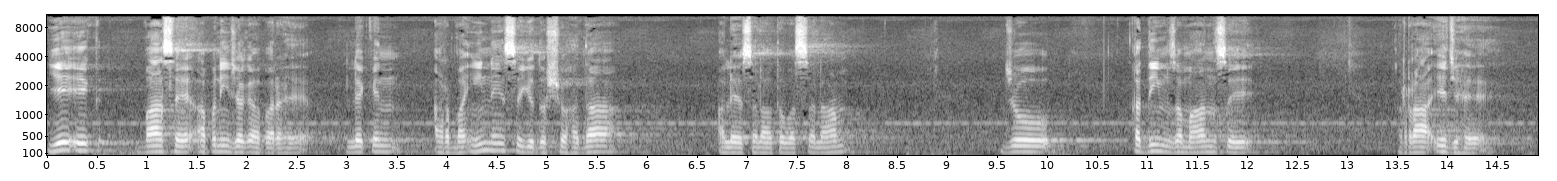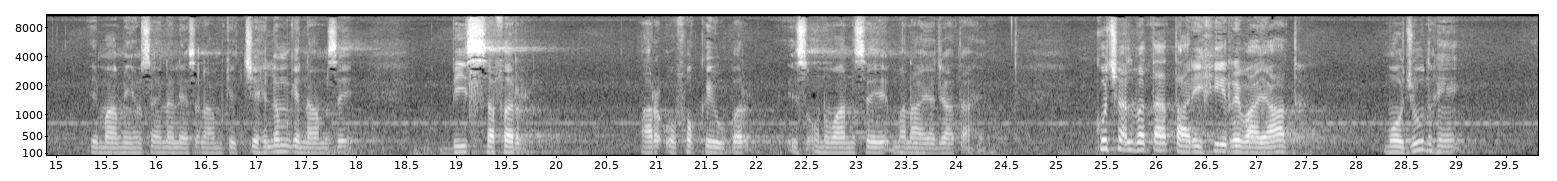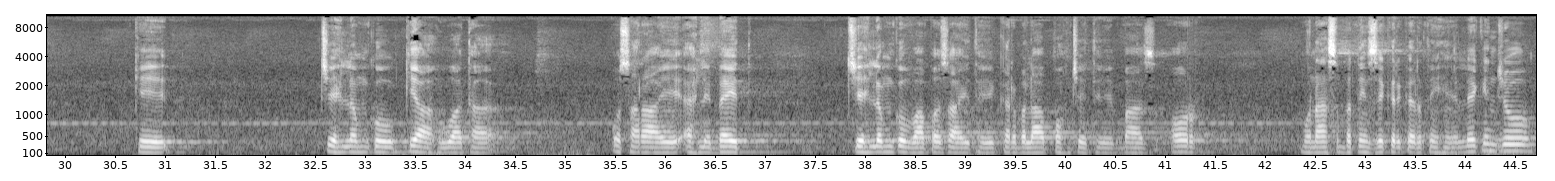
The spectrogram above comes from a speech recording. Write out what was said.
یہ ایک باس ہے، اپنی جگہ پر ہے، لیکن اربعین سید الشہداء علیہ السلاۃ وسلام جو قدیم زمان سے رائج ہے امام حسین علیہ السلام کے چہلم کے نام سے بیس سفر اور افق کے اوپر اس عنوان سے منایا جاتا ہے۔ کچھ البتہ تاریخی روایات موجود ہیں کہ چہلم کو کیا ہوا تھا۔ اسرائے اہل بیت چہلم کو واپس آئے تھے، کربلا پہنچے تھے۔ بعض اور مناسبتیں ذکر کرتے ہیں، لیکن جو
